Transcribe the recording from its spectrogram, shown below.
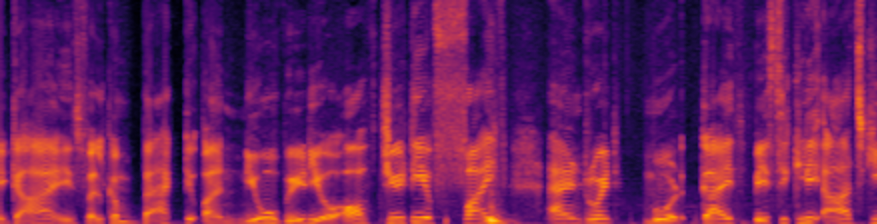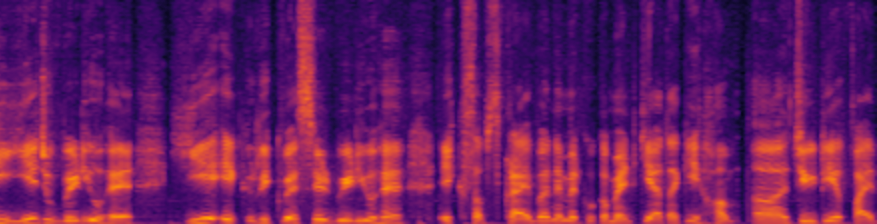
Hey guys, welcome back to a new video of GTA 5 Android mod guys basically आज की ये जो वीडियो है ये एक रिक्वेस्टेड वीडियो है। एक सब्सक्राइबर ने मेरे को कमेंट किया था कि हम जी टी एफ़ फाइव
